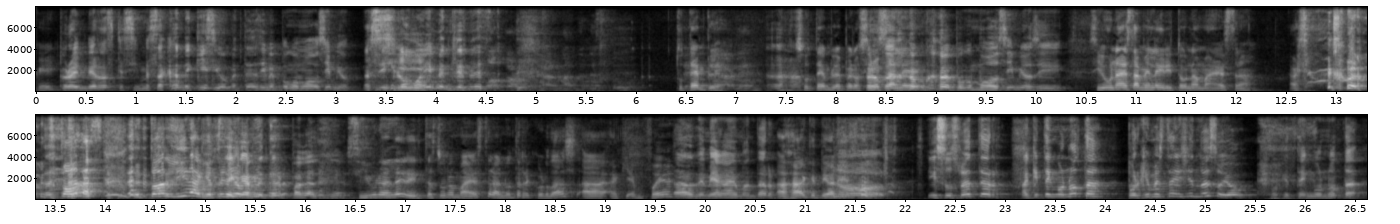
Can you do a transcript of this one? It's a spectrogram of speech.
Pero hay mierdas que sí me sacan de quicio, ¿me entiendes? Y me pongo modo simio. Así Sí. como ahí, ¿me entiendes? Vos por lo general mantenés tu... Tu temple. Ajá. Su temple, pero sí Pero sale. cuando, cuando me pongo modo simio, sí. Sí, una vez también le gritó una maestra. A ver si me acuerdo de todas las, de toda lira que tenía. deja meter paga al señor. Sí, una vez le gritaste a una maestra, ¿no te recordás? ¿A, a quién fue? Ah, donde me van a demandar. Ajá, que te iban a... No. Y su suéter, aquí tengo nota. ¿Por qué me está diciendo eso? Yo, porque tengo nota.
